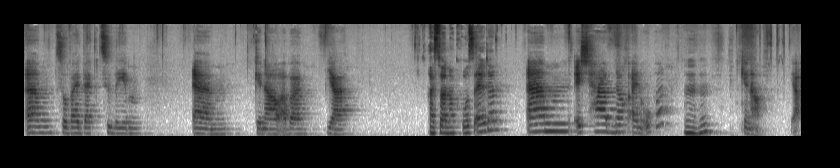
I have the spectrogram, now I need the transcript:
ähm, so weit weg zu leben. Ähm, genau, aber ja. Hast du auch noch Großeltern? Ähm, ich habe noch einen Opa. Mhm. Genau, ja.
